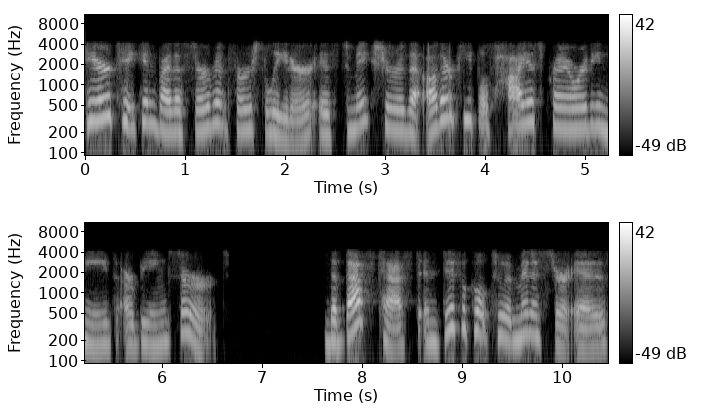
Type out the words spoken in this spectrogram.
care taken by the servant first leader is to make sure that other people's highest priority needs are being served. The best test and difficult to administer is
